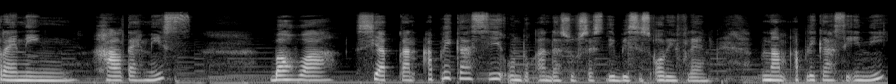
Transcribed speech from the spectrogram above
training hal teknis bahwa siapkan aplikasi untuk Anda sukses di bisnis Oriflame. 6 aplikasi ini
